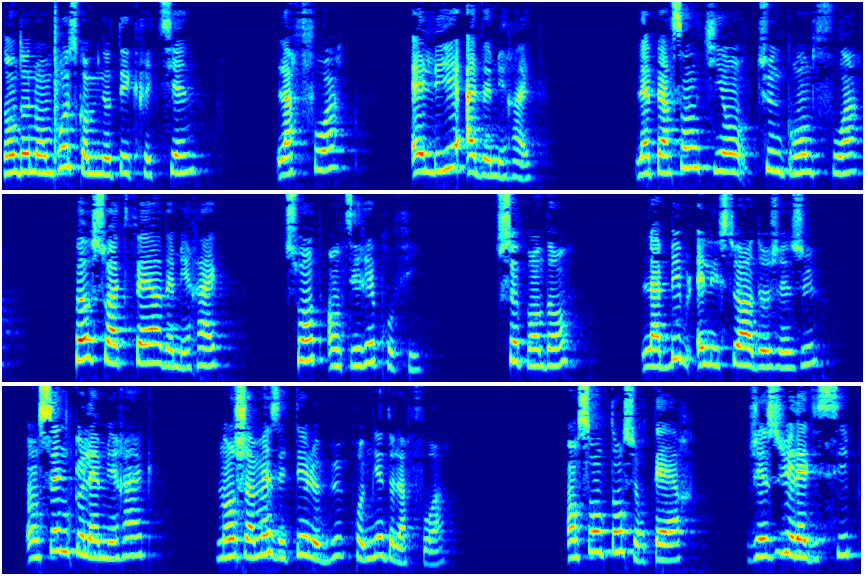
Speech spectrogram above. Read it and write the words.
Dans de nombreuses communautés chrétiennes, la foi est liée à des miracles. Les personnes qui ont une grande foi peuvent soit faire des miracles, soit en tirer profit. Cependant, la Bible et l'histoire de Jésus enseignent que les miracles n'ont jamais été le but premier de la foi. En son temps sur terre, Jésus et les disciples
